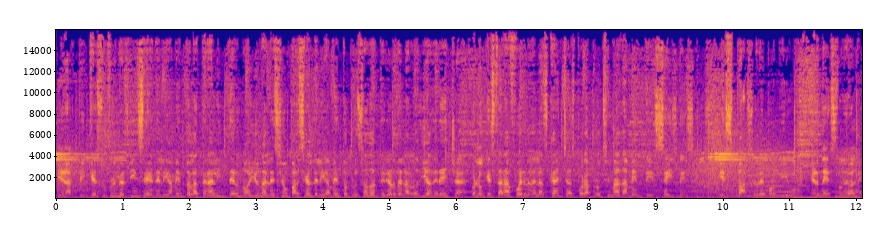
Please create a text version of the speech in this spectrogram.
Gerard Piqué sufrió un esguince en el ligamento lateral interno y una lesión parcial del ligamento cruzado anterior de la rodilla derecha, por lo que estará fuera de las canchas por aproximadamente seis meses. Espacio Deportivo, Ernesto de Valdez.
